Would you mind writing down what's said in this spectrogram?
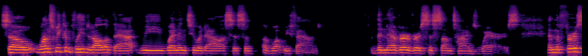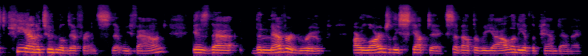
So once we completed all of that, we went into analysis of, of what we found. The never versus sometimes wheres. And the first key attitudinal difference that we found is that the never group are largely skeptics about the reality of the pandemic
